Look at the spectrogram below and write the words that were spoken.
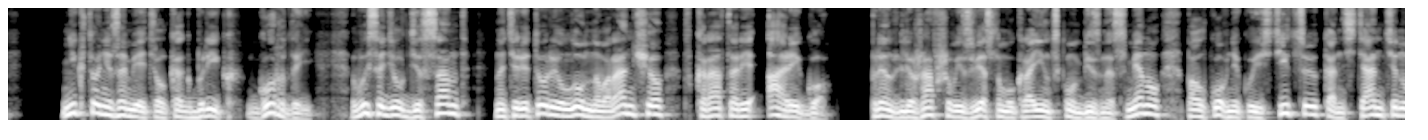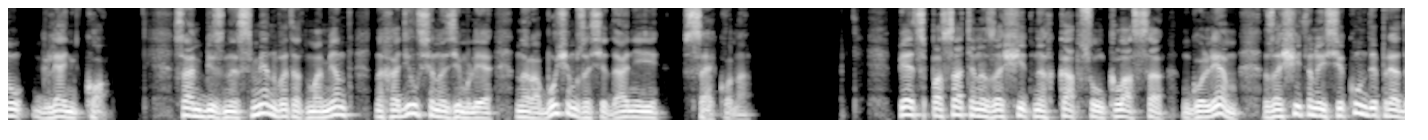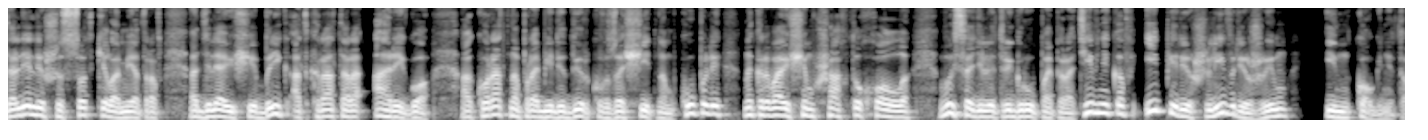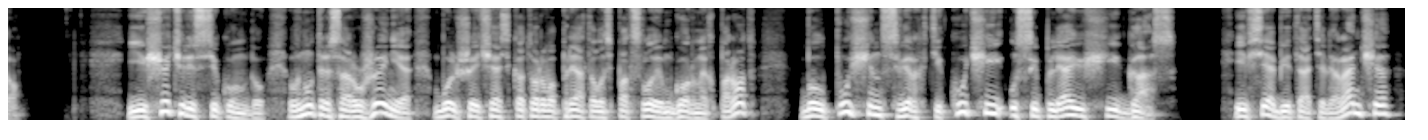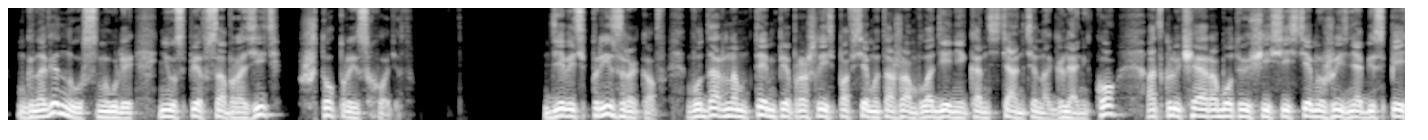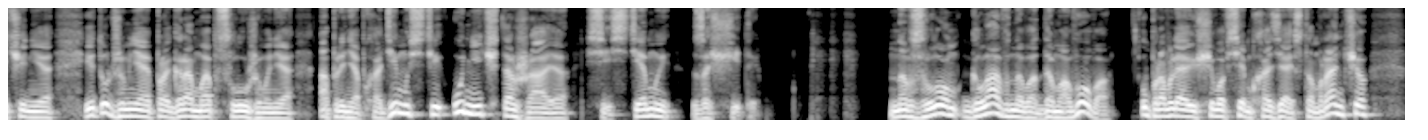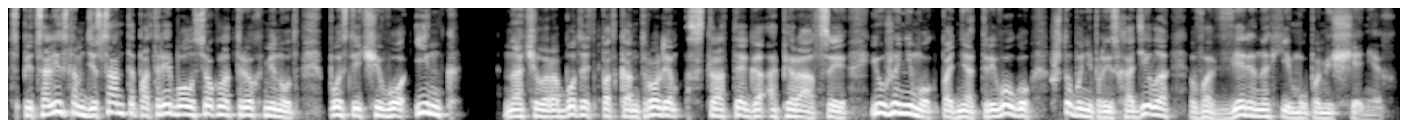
никто не заметил, как Брик, гордый, высадил десант на территорию лунного ранчо в кратере Ариго, принадлежавшего известному украинскому бизнесмену, полковнику юстицию Константину Глянько. Сам бизнесмен в этот момент находился на земле на рабочем заседании Секона. Пять спасательно-защитных капсул класса «Голем» за считанные секунды преодолели 600 километров, отделяющие Брик от кратера Ариго, аккуратно пробили дырку в защитном куполе, накрывающем шахту Холла, высадили три группы оперативников и перешли в режим инкогнито. Еще через секунду внутрь сооружения, большая часть которого пряталась под слоем горных пород, был пущен сверхтекучий усыпляющий газ, и все обитатели ранчо мгновенно уснули, не успев сообразить, что происходит. Девять призраков в ударном темпе прошлись по всем этажам владений Константина Глянько, отключая работающие системы жизнеобеспечения и тут же меняя программы обслуживания, а при необходимости уничтожая системы защиты. На взлом главного домового, управляющего всем хозяйством ранчо, специалистам десанта потребовалось около трех минут, после чего Инк начал работать под контролем стратега операции и уже не мог поднять тревогу, что бы ни происходило во вверенных ему помещениях.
